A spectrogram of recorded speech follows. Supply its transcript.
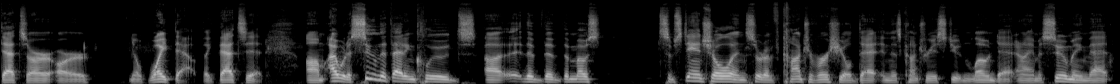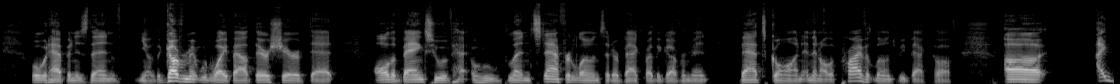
debts are are you know wiped out, like that's it. Um, I would assume that that includes uh, the, the the most substantial and sort of controversial debt in this country is student loan debt, and I'm assuming that what would happen is then you know the government would wipe out their share of debt. All the banks who have ha- who lend Stafford loans that are backed by the government that's gone, and then all the private loans will be backed off. Uh, I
